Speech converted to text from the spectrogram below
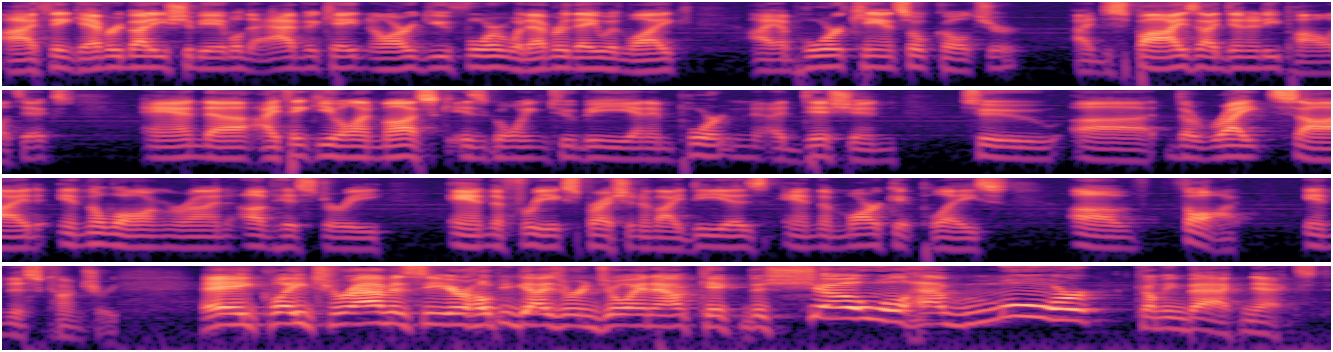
I think everybody should be able to advocate and argue for whatever they would like. I abhor cancel culture. I despise identity politics. And uh, I think Elon Musk is going to be an important addition to uh, the right side in the long run of history and the free expression of ideas and the marketplace of thought in this country. Hey, Clay Travis here. Hope you guys are enjoying Outkick. The show will have more coming back next.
